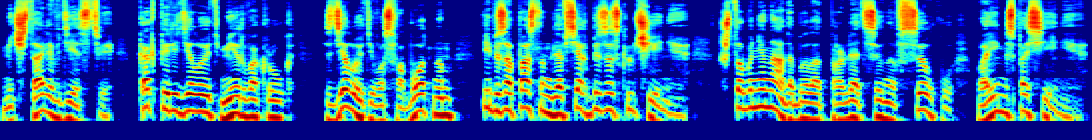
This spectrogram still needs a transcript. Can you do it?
мечтали в детстве, как переделают мир вокруг, сделают его свободным и безопасным для всех без исключения, чтобы не надо было отправлять сына в ссылку во имя спасения.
